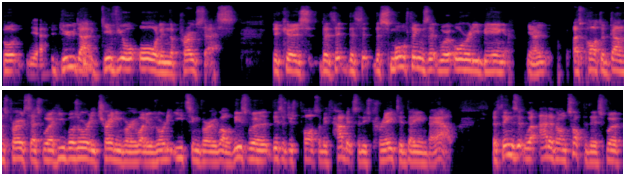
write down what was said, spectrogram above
But yeah. to do that give your all in the process because the, the, the small things that were already being you know as part of dan's process where he was already training very well he was already eating very well. These were these are just parts of his habits that he's created day in day out the things that were added on top of this were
